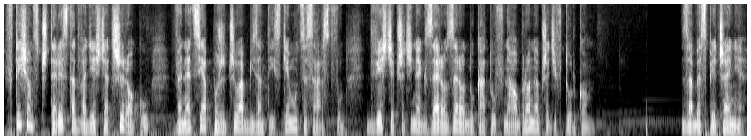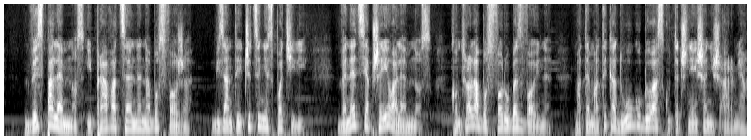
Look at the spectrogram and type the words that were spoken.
W 1423 roku Wenecja pożyczyła bizantyjskiemu cesarstwu 200,00 dukatów na obronę przeciw Turkom. Zabezpieczenie. Wyspa Lemnos i prawa celne na Bosforze. Bizantyjczycy nie spłacili. Wenecja przejęła Lemnos. Kontrola Bosforu bez wojny. Matematyka długu była skuteczniejsza niż armia.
